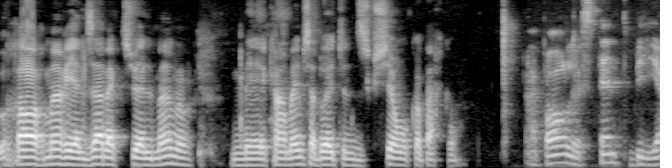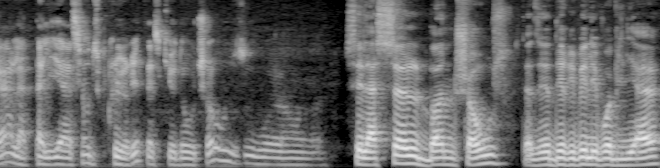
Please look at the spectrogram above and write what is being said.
rarement réalisable actuellement, mais quand même, ça doit être une discussion au cas par cas. À part le stent biliaire, la palliation du prurite, est-ce qu'il y a d'autres choses? Euh, c'est la seule bonne chose, c'est-à-dire dériver les voies biliaires,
